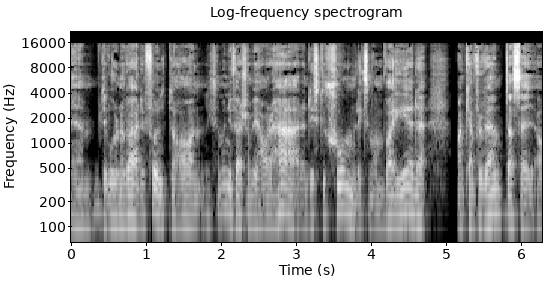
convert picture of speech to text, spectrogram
eh, det vore nog värdefullt att ha, en, liksom, ungefär som vi har här, en diskussion liksom, om vad är det man kan förvänta sig av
